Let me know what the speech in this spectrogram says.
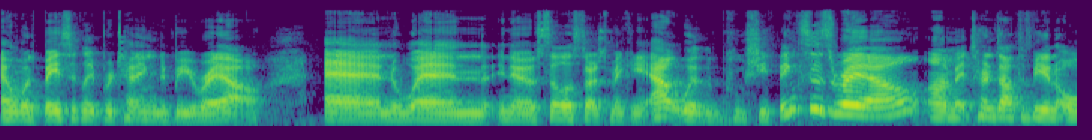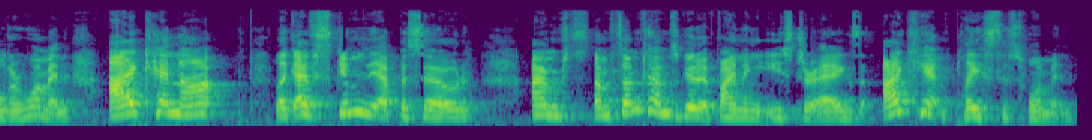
and was basically pretending to be Raelle. And when you know Scylla starts making out with who she thinks is Raelle, um, it turns out to be an older woman. I cannot like I've skimmed the episode. I'm I'm sometimes good at finding Easter eggs. I can't place this woman.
